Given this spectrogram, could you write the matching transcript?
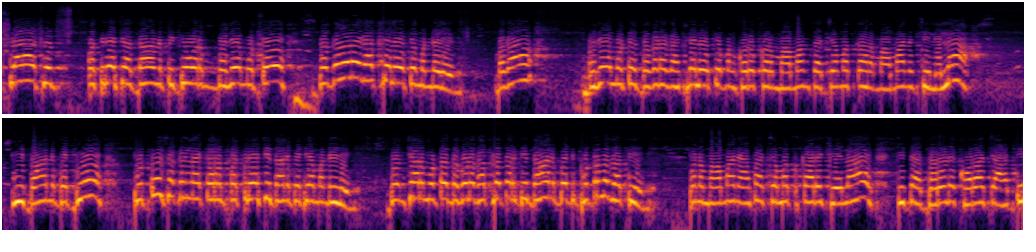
त्याच पत्र्याच्या दानपेटीवर भले मोठे दगड घातलेले होते मंडळी. बघा भले मोठे दगड घातलेले होते पण खरोखर मामांचा चमत्कार मामांची लीला ही दान पेटी फुटू शकली नाही कारण पत्र्याची दानपेटी मंडळी. दोन चार मोठं दगड घातलं तर ती दानपेटी फुटून जाते. पण मामाने असा चमत्कार केलाय की त्या दरोडेखोराच्या हाती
